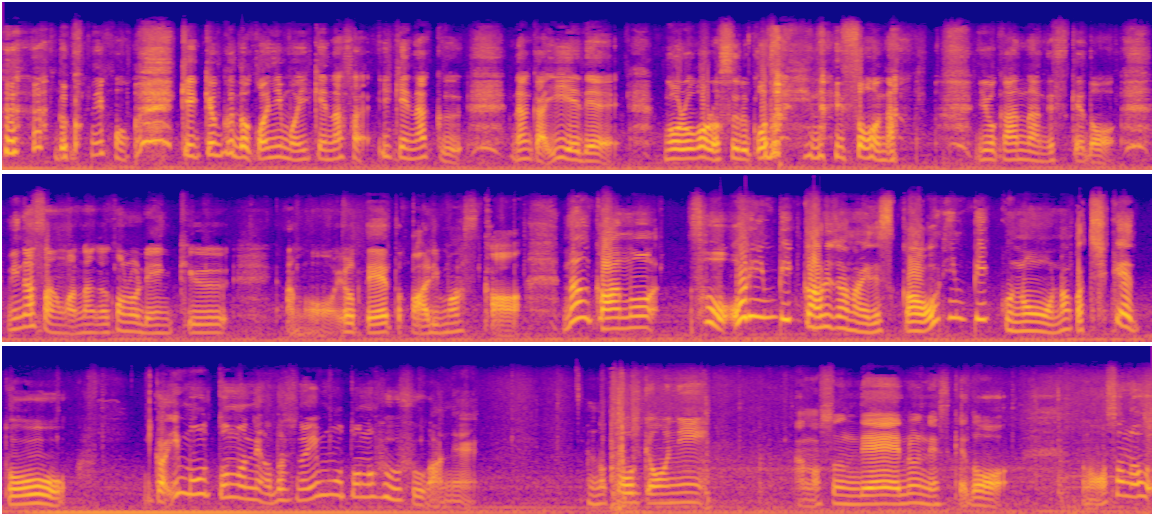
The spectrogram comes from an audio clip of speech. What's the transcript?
どこにも結局どこにも行けなさ行けなくなんか家でゴロゴロすることになりそうな予感なんですけど皆さんはなんかこの連休あの予定とかありますか？なんかあのそう、オリンピックあるじゃないですか。オリンピックのなんかチケットを、が妹のね、私の妹の夫婦がね、あの東京にあの住んでるんですけど、あのその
